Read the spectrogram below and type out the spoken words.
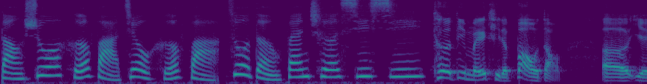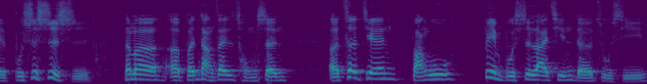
党说合法就合法，坐等翻车嘻嘻。特定媒体的报道，呃，也不是事实。那么，呃，本党再次重申，呃，这间房屋并不是赖清德主席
